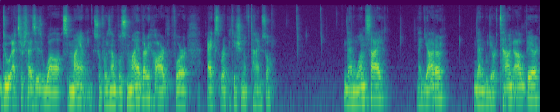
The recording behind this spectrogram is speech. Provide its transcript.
do exercises while smiling. So for example smile very hard for x repetition of time. So then one side then the other then with your tongue out there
